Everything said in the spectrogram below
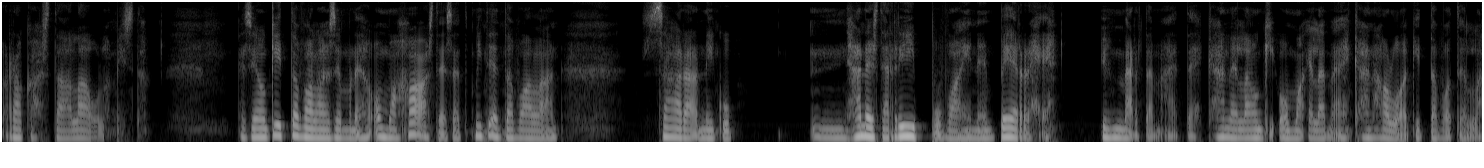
rakastaa laulamista. Ja se onkin tavallaan semmoinen oma haasteensa, että miten tavallaan saada niinku, mm, hänestä riippuvainen perhe ymmärtämään, että ehkä hänellä onkin oma elämä, ehkä hän haluaakin tavoitella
